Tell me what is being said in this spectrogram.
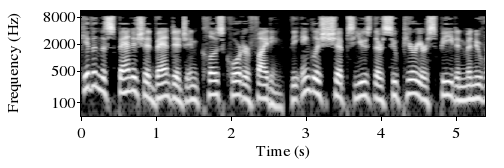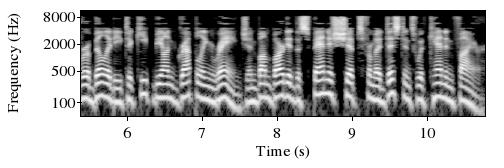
Given the Spanish advantage in close-quarter fighting, the English ships used their superior speed and maneuverability to keep beyond grappling range and bombarded the Spanish ships from a distance with cannon fire.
